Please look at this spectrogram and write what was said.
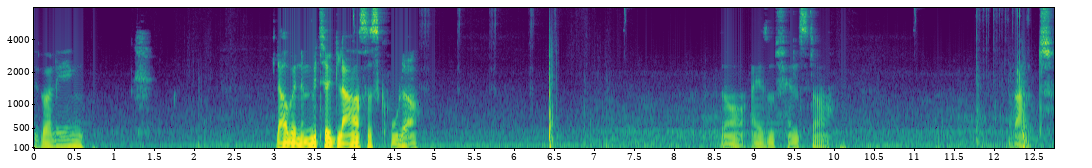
Überlegen. Ich glaube, in der Mitte Glas ist cooler. So, Eisenfenster. Wand.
